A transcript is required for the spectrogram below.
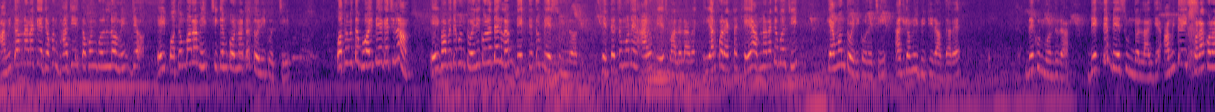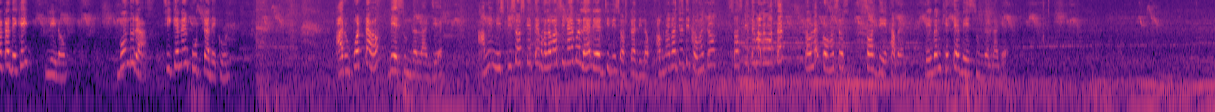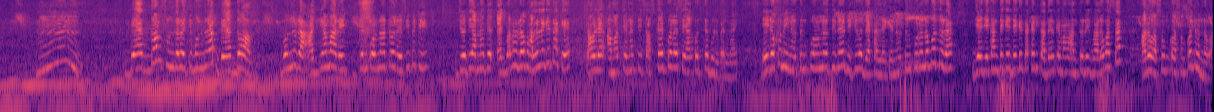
আমি তো আপনারাকে যখন ভাজি, তখন বললাম যে এই প্রথমবার আমি চিকেন কর্নাটা তৈরি করছি। প্রথমে তো ভয় পেয়ে গেছিলাম। এইভাবে যখন তৈরি করে দেখলাম, দেখতে তো বেশ সুন্দর। খেতে তো মনে হয় আরও বেশ ভালো লাগবে। ইয়ার পর একটা খেয়ে আপনারাকে বলছি, কেমন তৈরি করেছি? আজকে আমি বিটির আবদারে। দেখুন বন্ধুরা, দেখতে বেশ সুন্দর লাগছে। আমি তো এই খরা খরাটা দেখেই নিলাম। বন্ধুরা, চিকেনের পুরটা দেখুন। আর উপরটাও বেশ সুন্দর লাগছে। আমি মিষ্টি সস খেতে ভালোবাসি না বলে রেড চিলি সসটা দিলাম। আপনারা যদি টমেটো সস খেতে ভালোবাসেন, তাহলে টমেটো সস দিয়ে খাবেন। দেখবেন খেতে বেশ সুন্দর লাগে। বেদম সুন্দর হয়েছে বন্ধুরা, বেদম। বন্ধুরা, আজকে আমার এই চিকেন কর্নাটো রেসিপিটি যদি আপনাদের একবার হলেও ভালো লেগে থাকে, তাহলে আমার চ্যানেলটি সাবস্ক্রাইব করে শেয়ার করতে ভুলবেন না। এইরকমই নতুন পুরনো দিনের ভিডিও দেখার লেগে নতুন পুরনো বন্ধুরা যে যেখান থেকে দেখে থাকেন, তাদেরকে আমার আন্তরিক ভালোবাসা আরও অসংখ্য অসংখ্য ধন্যবাদ।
